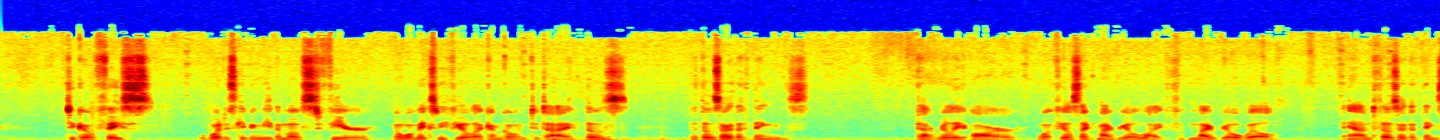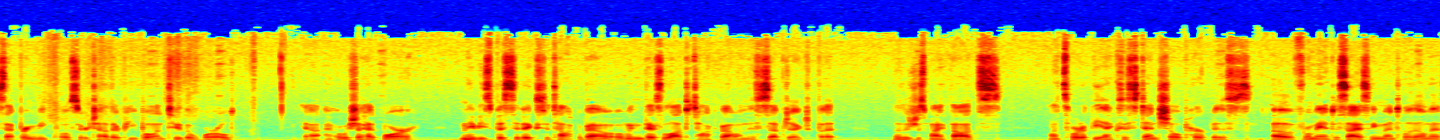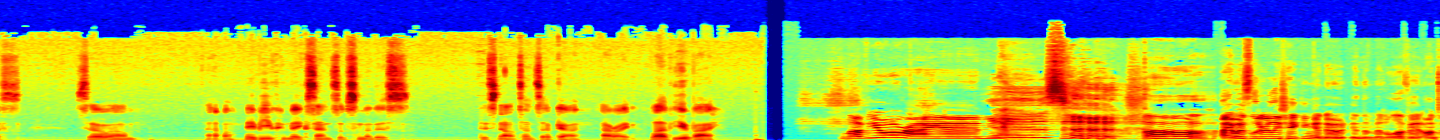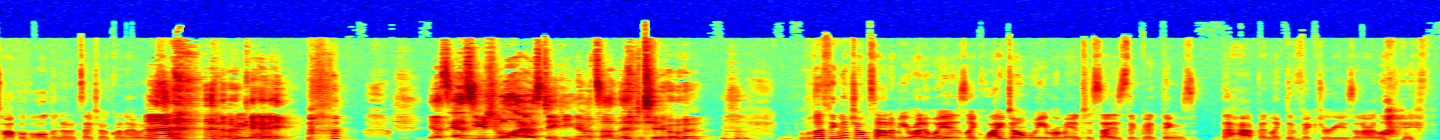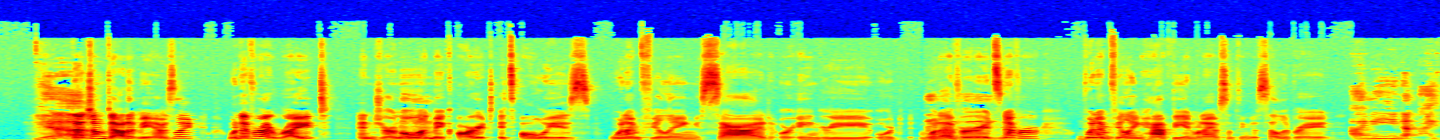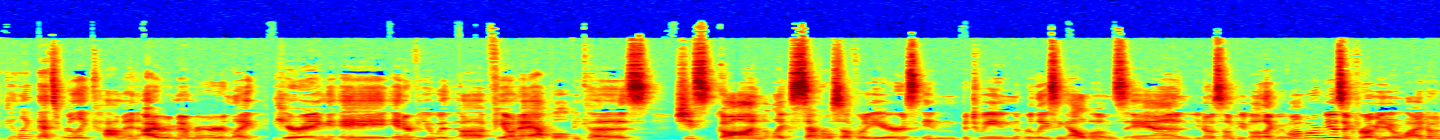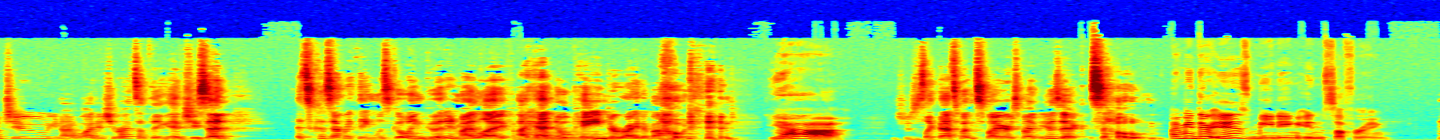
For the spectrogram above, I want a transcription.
to go face what is giving me the most fear or what makes me feel like I'm going to die. Those, but those are the things that really are what feels like my real life, my real will. And those are the things that bring me closer to other people and to the world. Yeah, I wish I had more, maybe specifics to talk about. I mean, there's a lot to talk about on this subject, but those are just my thoughts on sort of the existential purpose of romanticizing mental illness. So, um, I don't know, maybe you can make sense of some of this this nonsense I've got. All right, love you. Bye. Love you, Orion. Yes. Oh, I was literally taking a note in the middle of it on top of all the notes I took when I was like, editing okay. it. yes, as usual, I was taking notes on that too. Well, the thing that jumps out at me right away is like, why don't we romanticize the good things that happen, like the victories in our life? yeah. That jumped out at me. I was like, whenever I write and journal and make art, it's always when I'm feeling sad or angry or whatever. It's never when I'm feeling happy and when I have something to celebrate. I mean, I feel like that's really common. I remember like hearing a interview with uh, Fiona Apple because she's gone like several several years in between releasing albums and you know some people are like we want more music from you. Why don't you you know why didn't you write something? And she said it's because everything was going good in my life. I had no pain to write about. And Yeah. she was just like that's what inspires my music. So I mean, there is meaning in suffering.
